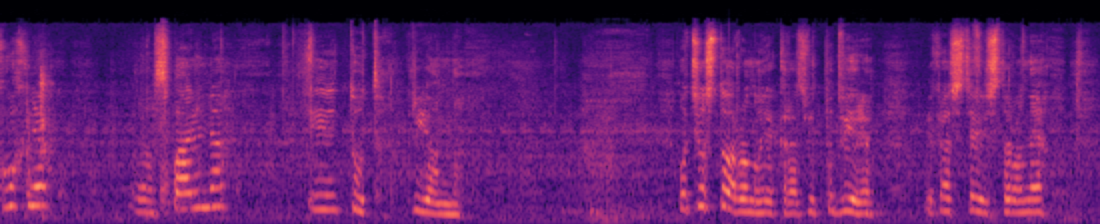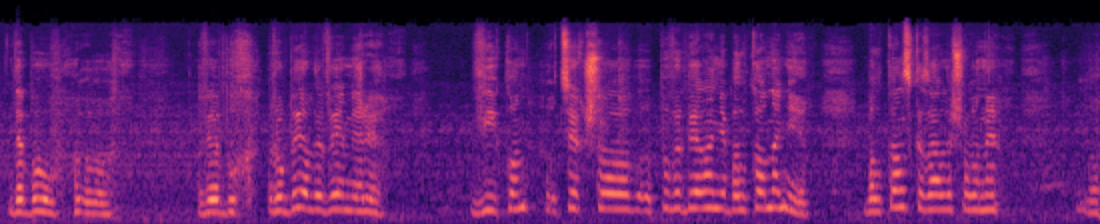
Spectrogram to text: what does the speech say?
Кухня, е, спальня і тут прийомна. Оцю сторону якраз від подвір'я, якраз з цієї сторони, де був о, вибух, робили виміри вікон, цих, що повибивані балкона, ні. Балкон сказали, що вони ну,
